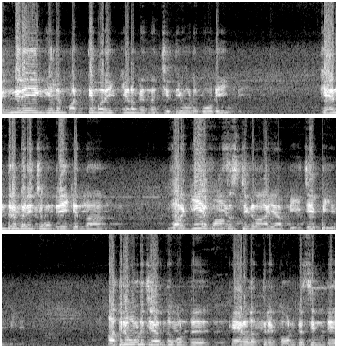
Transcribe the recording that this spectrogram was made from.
എങ്ങനെയെങ്കിലും അട്ടിമറിക്കണമെന്ന ചിന്തയോടുകൂടി കേന്ദ്രം ഭരിച്ചുകൊണ്ടിരിക്കുന്ന വർഗീയ ഫാസിസ്റ്റുകളായ ബി ജെ പിയും അതിനോട് ചേർന്നുകൊണ്ട് കേരളത്തിലെ കോൺഗ്രസിന്റെ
